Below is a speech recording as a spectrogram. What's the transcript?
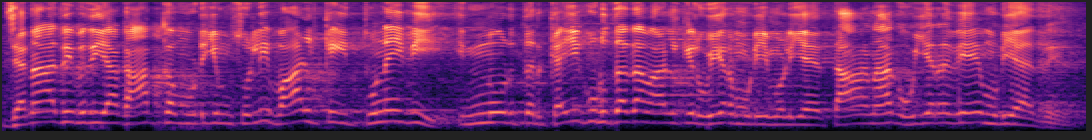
ஜனாதிபதியாக ஆக்க முடியும் சொல்லி வாழ்க்கை துணைவி இன்னொருத்தர் கை கொடுத்தா தான் வாழ்க்கையில் உயர முடியும் ஒழிய தானாக உயரவே முடியாது.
